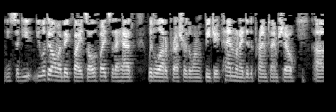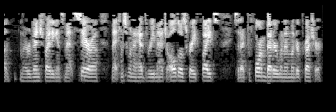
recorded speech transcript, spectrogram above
he said, you, you look at all my big fights, all the fights that I had with a lot of pressure, the one with BJ Penn when I did the primetime show, uh, my revenge fight against Matt Serra, Matt Hughes when I had the rematch, all those great fights. He said, I perform better when I'm under pressure.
